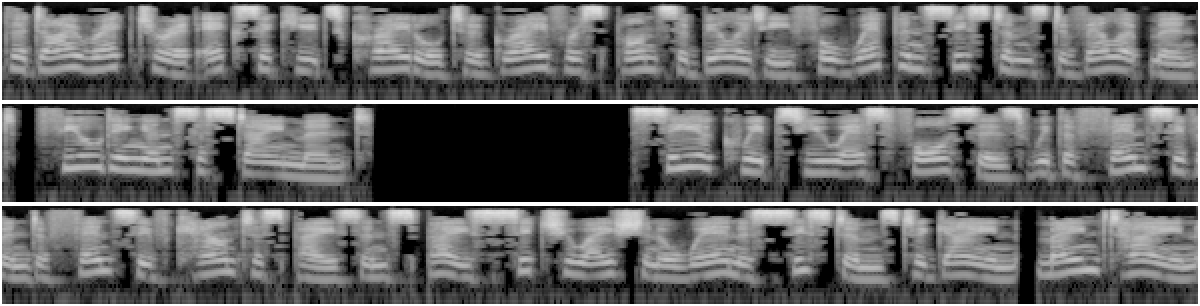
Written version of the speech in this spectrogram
The Directorate executes cradle-to-grave responsibility for weapon systems development, fielding and sustainment. C equips U.S. forces with offensive and defensive counterspace and space situation awareness systems to gain, maintain,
